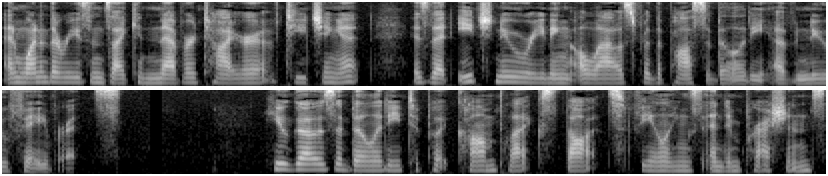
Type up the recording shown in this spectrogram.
and one of the reasons I can never tire of teaching it is that each new reading allows for the possibility of new favorites. Hugo's ability to put complex thoughts, feelings, and impressions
